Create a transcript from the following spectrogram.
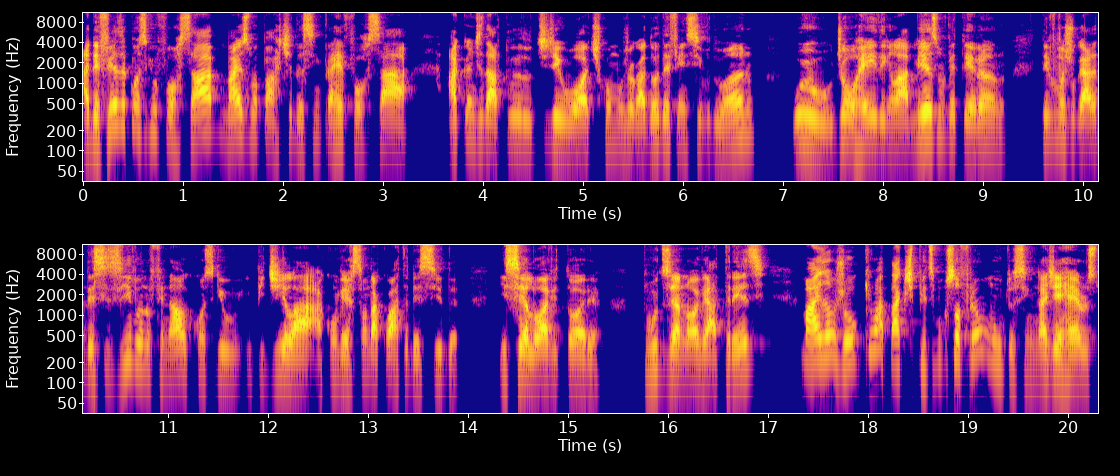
A defesa conseguiu forçar mais uma partida assim para reforçar a candidatura do TJ Watt como jogador defensivo do ano. O Joe Hayden lá, mesmo veterano, teve uma jogada decisiva no final que conseguiu impedir lá a conversão da quarta descida e selou a vitória por 19 a 13. Mas é um jogo que o ataque de Pittsburgh sofreu muito. Assim, Najee Harris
